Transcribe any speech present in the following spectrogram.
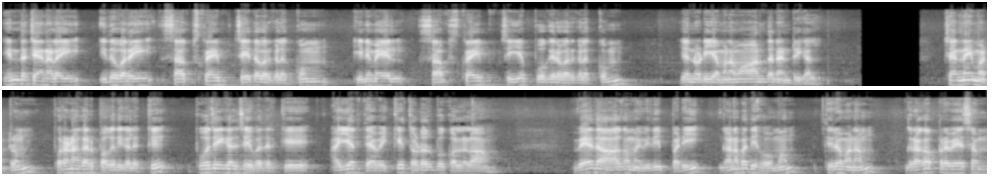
இந்த சேனலை இதுவரை சப்ஸ்கிரைப் செய்தவர்களுக்கும் இனிமேல் சப்ஸ்கிரைப் செய்யப் போகிறவர்களுக்கும் என்னுடைய மனமார்ந்த நன்றிகள். சென்னை மற்றும் புறநகர் பகுதிகளுக்கு பூஜைகள் செய்வதற்கு ஐயர் தேவைக்கு தொடர்பு கொள்ளலாம். வேத ஆகம விதிப்படி கணபதி ஹோமம் திருமணம் கிரகப்பிரவேசம்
